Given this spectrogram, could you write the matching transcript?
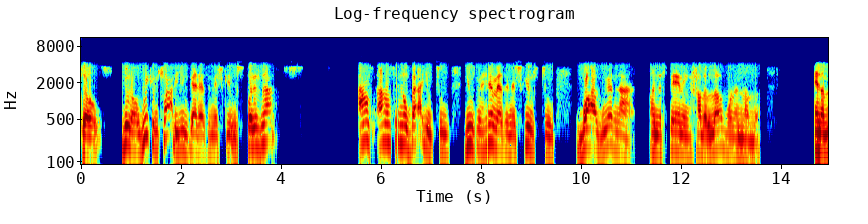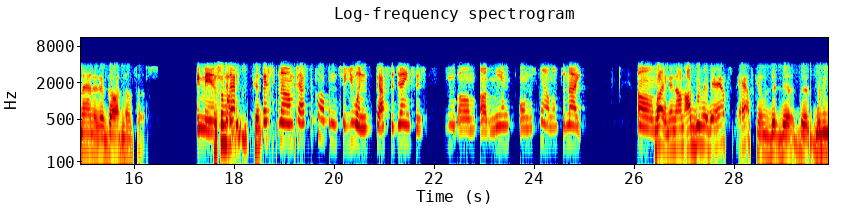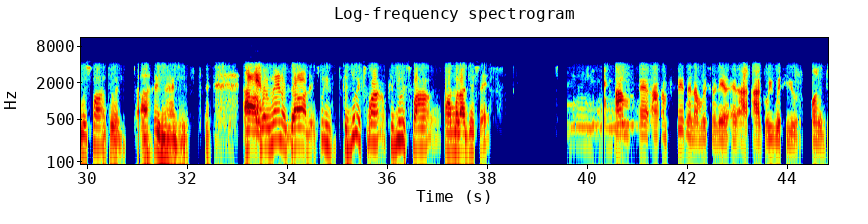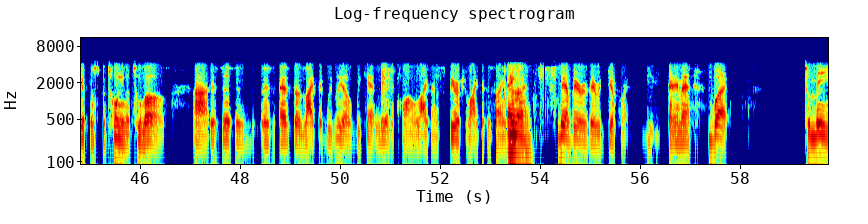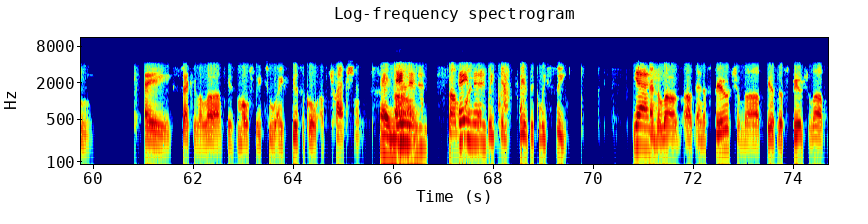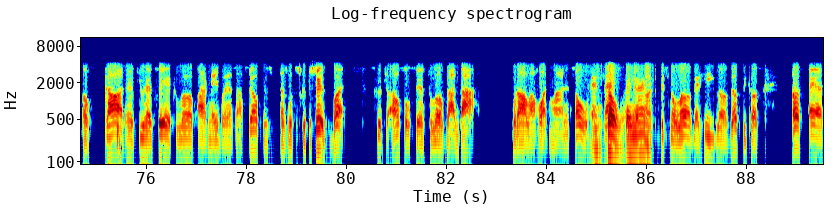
So you know we can try to use that as an excuse, but it's not. I don't I don't see no value to using him as an excuse to why we're not understanding how to love one another in a manner that God loves us. Amen. Can somebody, can, question, um, Pastor Carpenter to you and Pastor James, since you um, are the men on this panel tonight. Um, right, and I'm I'm going to ask ask him the the, the would he respond to it, uh, evangelist. uh, yeah. But man of God, please could you expound could you expound on what I just said? I'm I'm sitting and I'm listening in, and I, I agree with you on the difference between the two loves. Uh, it's just as, as as the life that we live. We can't live a carnal life and a spiritual life at the same time. Amen. They are very very different. Amen. But to me, a secular love is mostly to a physical attraction. Amen. Um, someone Amen. that we can physically see. Yes. And the love of and the spiritual love is the spiritual love of God, as you have said, to love our neighbor as ourselves is as what the scripture says. But scripture also says to love thy God with all our heart, mind, and soul. And that's so, the amen. unconditional love that He loves us because us as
